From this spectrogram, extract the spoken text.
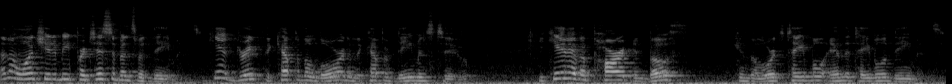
I don't want you to be participants with demons. You can't drink the cup of the Lord and the cup of demons too. You can't have a part in both in the Lord's table and the table of demons.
